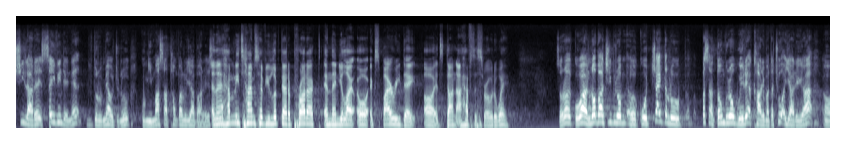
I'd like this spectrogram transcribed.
ရှိလာတဲ့ saving တွေနဲ့လူတော်များကိုကျွန်တော်ကိုညီမဆထောင်းပန်းလို့ရပါတယ်ဆို And thenတော့ how many times have you looked at a product and then you're like, oh, expiry date, oh, it's done, I have to throw it away. ဆိုတော့ကိုကလောဘကြီးပြီးတော့ဟိုကိုကြိုက်တယ်လို့ပတ်စံသုံးပြီးတော့ဝယ်တဲ့အခါတွေမှာတချို့အရာတွေကဟို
